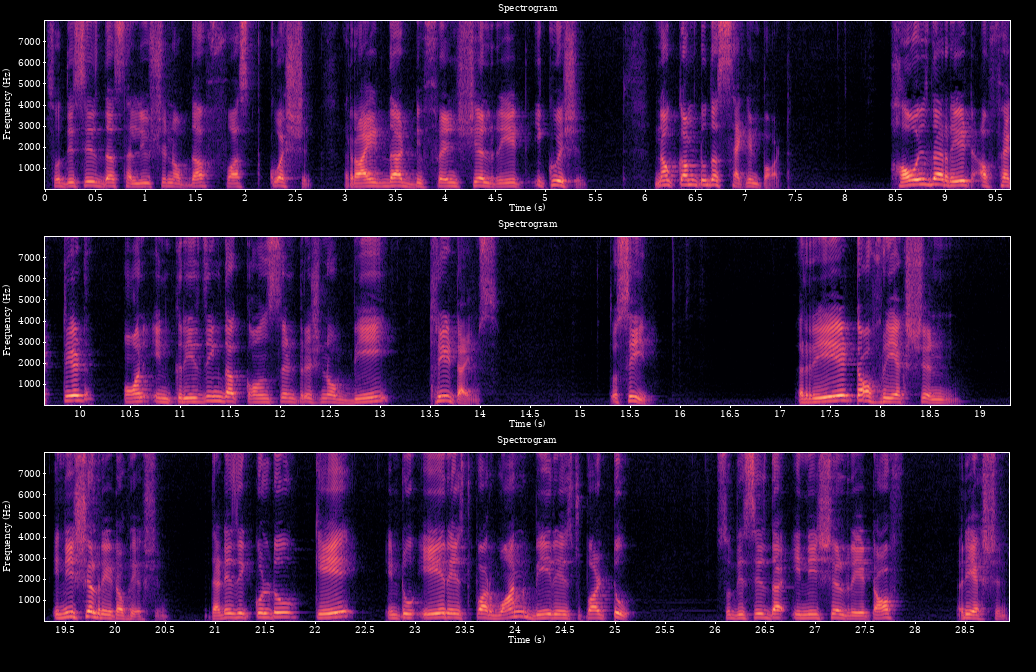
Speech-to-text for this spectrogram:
So this is the solution of the first question. Write the differential rate equation. Now come to the second part. How is the rate affected on increasing the concentration of B three times. So see, rate of reaction, initial rate of reaction that is equal to K into A raised to power 1, B raised to power 2. So this is the initial rate of reaction.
